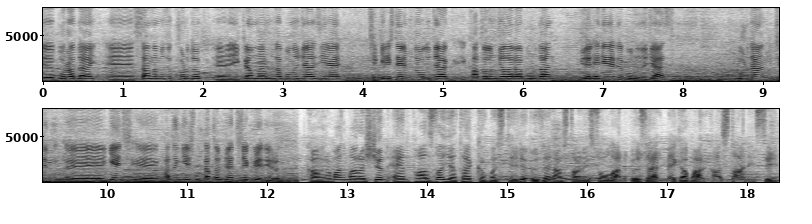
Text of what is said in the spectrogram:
e, burada e, standımızı kurduk, e, ikramlarımızda bulunacağız yine, çekilişlerimiz olacak, katılımcılara buradan güzel hediyelerde bulunacağız. Buradan tüm e, genç e, kadın girişim katılımcılara teşekkür ediyorum. Kahramanmaraş'ın en fazla yatak kapasiteli özel hastanesi olan Özel Megapark Hastanesi,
